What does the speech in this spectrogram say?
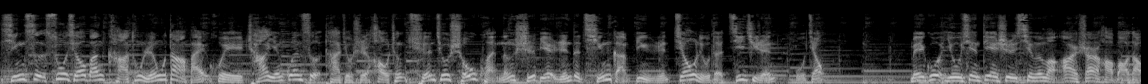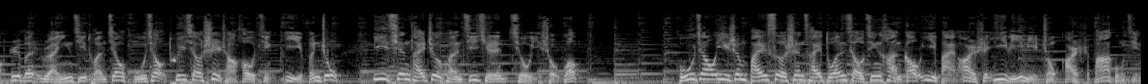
形似缩小版卡通人物大白会察言观色，它就是号称全球首款能识别人的情感并与人交流的机器人胡椒。美国有线电视新闻网二十二号报道，日本软银集团将胡椒推向市场后，仅一分钟，一千台这款机器人就已售光。胡椒一身白色，身材短小精悍，高一百二十一厘米，重二十八公斤。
